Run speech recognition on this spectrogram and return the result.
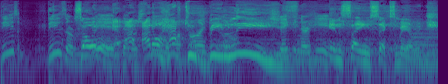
These these are So men it, that are I, I don't have to believe shaking their head. in same sex marriage.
